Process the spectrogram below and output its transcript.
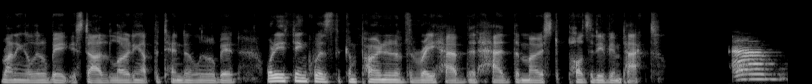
running a little bit, you started loading up the tendon a little bit, what do you think was the component of the rehab that had the most positive impact? Um,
